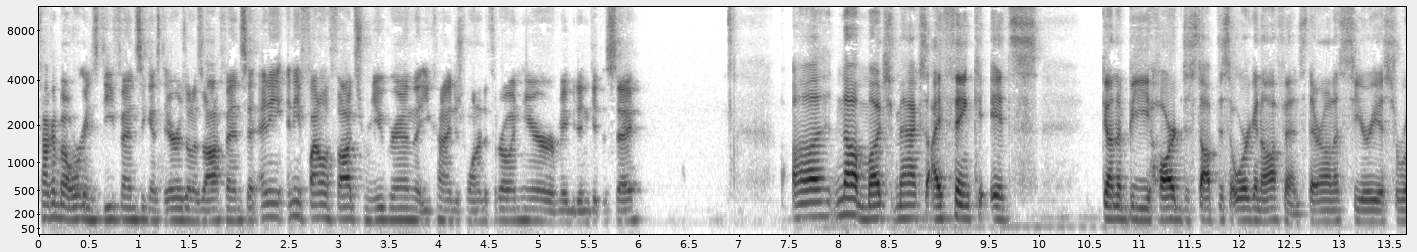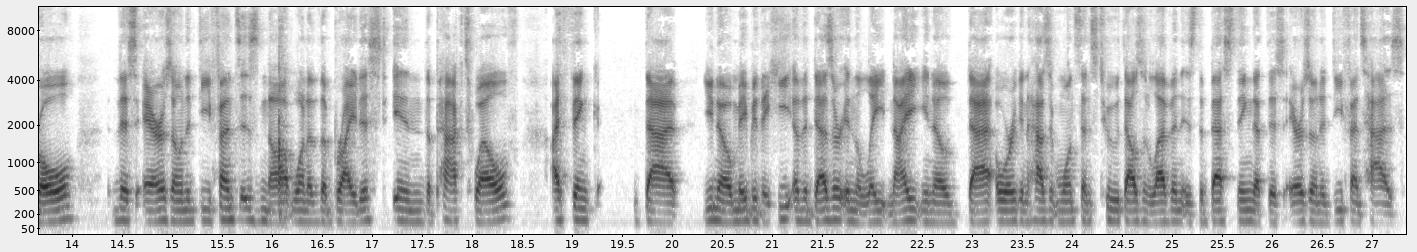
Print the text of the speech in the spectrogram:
talking about Oregon's defense against Arizona's offense, any any final thoughts from you, Graham, that you kind of just wanted to throw in here, or maybe didn't get to say? Uh, not much, Max. I think it's to be hard to stop this Oregon offense. They're on a serious roll. This Arizona defense is not one of the brightest in the Pac 12. I think that, you know, maybe the heat of the desert in the late night, you know, that Oregon hasn't won since 2011 is the best thing that this Arizona defense has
